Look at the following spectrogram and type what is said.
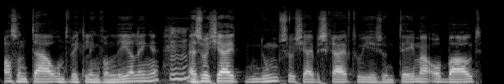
als een taalontwikkeling van leerlingen. Mhm. En zoals jij het noemt, zoals jij beschrijft hoe je zo'n thema opbouwt,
